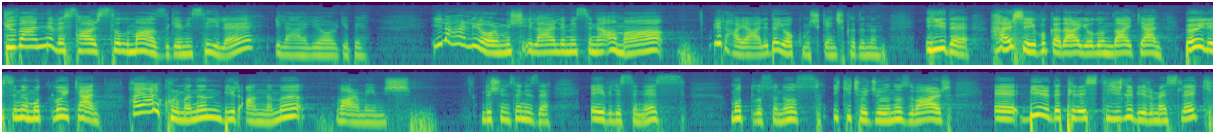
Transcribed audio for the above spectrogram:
güvenli ve sarsılmaz gemisiyle ilerliyor gibi. İlerliyormuş ilerlemesine ama bir hayali de yokmuş genç kadının. İyi de her şey bu kadar yolundayken, böylesine mutluyken hayal kurmanın bir anlamı var mıymış? Düşünsenize evlisiniz, mutlusunuz, iki çocuğunuz var, e, bir de prestijli bir meslek.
